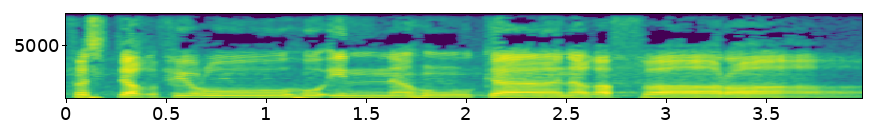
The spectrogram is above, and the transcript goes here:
فاستغفروه إنه كان غفارا.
